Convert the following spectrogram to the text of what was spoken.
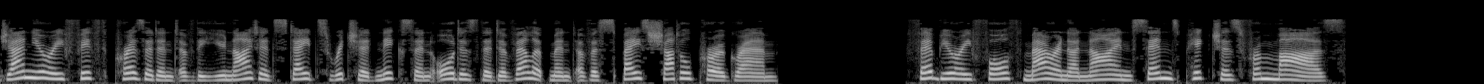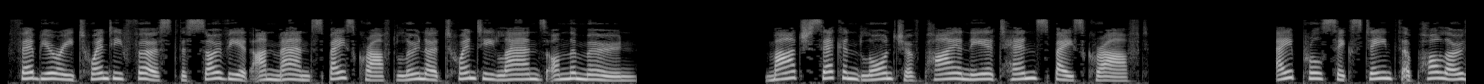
January 5 – President of the United States Richard Nixon orders the development of a Space Shuttle program. February 4 – Mariner 9 sends pictures from Mars. February 21 – The Soviet unmanned spacecraft Luna 20 lands on the Moon. March 2 – Launch of Pioneer 10 spacecraft. April 16 – Apollo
